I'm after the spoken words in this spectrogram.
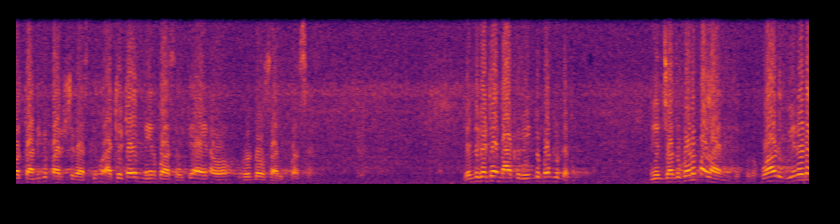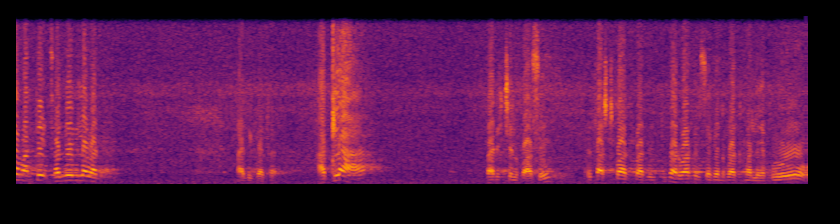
మొత్తానికి పరీక్ష రాస్తే అట్ ఏ టైం నేను పాస్ అయితే ఆయన రెండవసారికి పాస్ అయ్యాను ఎందుకంటే నాకు రెండు పనులు కదా. నేను చదువుకోవడం మళ్ళీ ఆయన చెప్పడం. వాడు వినడం అంతే చదివేదిలే వాడు. అది కథ. అట్లా పరీక్షలు పాస్ అయ్యి ఫస్ట్ పార్ట్ పాస్ తర్వాత సెకండ్ పార్ట్ మళ్ళీ ఎప్పుడో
